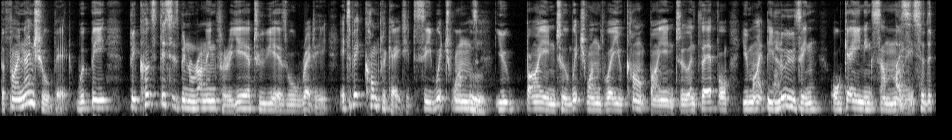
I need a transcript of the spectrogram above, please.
The financial bit would be because this has been running for a year, two years already, it's a bit complicated to see which ones hmm. you buy into, which ones where you can't buy into, and therefore you might be losing or gaining some money. So, the,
